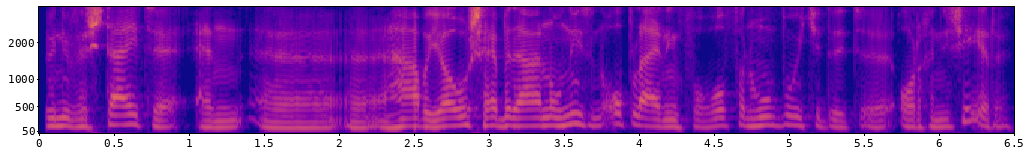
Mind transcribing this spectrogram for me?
universiteiten en, uh, HBO's hebben daar nog niet een opleiding voor. Van hoe moet je dit uh, organiseren?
